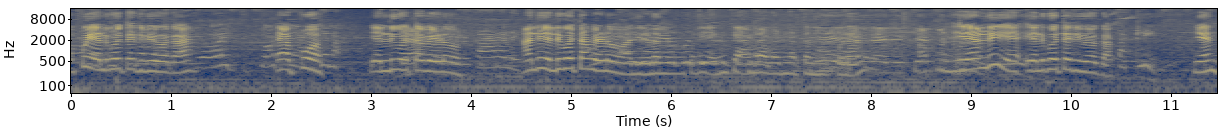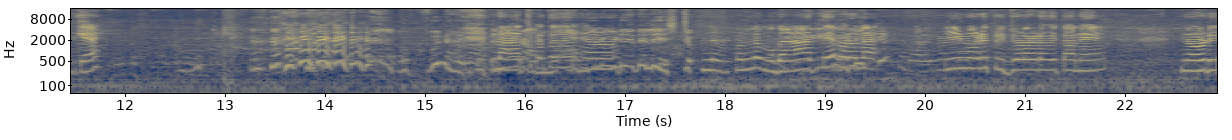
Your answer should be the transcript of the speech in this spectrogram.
ಅಪ್ಪು ಎಲ್ಲಿಗೆ ಹೋಯ್ತಾ ಇದೀವಿ ಇವಾಗ? ಏ ಅಪ್ಪು ಎಲ್ಲಿಗೆ ಹೋಯ್ತಾವ ಹೇಳು. ಅಲ್ಲಿ ಎಲ್ಲಿಗೆ ಹೋಯ್ತಾವ ಹೇಳು? ಅಲ್ಲಿ ಹೇಳಲ್ಲ. ನೋಡಿ ಹೆಂಗ್ ಕ್ಯಾಮ್ರಾ ಅವಾಯ್ಡ್ ಮಾಡ್ತಾನೆ ನೋಡ್ಕೊಳ್ಳಿ. ಎಲ್ಲಿ ಎಲ್ಲಿಗೆ ಹೋಯ್ತಾ ಇದೀವಿ ಇವಾಗ? ಏನ್ಕೆ? ನಾಚ್ಕೊತಾನೆ ಎಷ್ಟು? ಫುಲ್ ಮುಗಾತೆ ಬರಲ್ಲ. ಈಗ ನೋಡಿ ಫ್ರಿಜ್ ಒಳಗಡೆ ಹೋಯ್ತಾವನೆ. ನೋಡಿ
